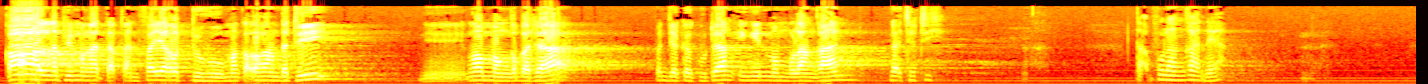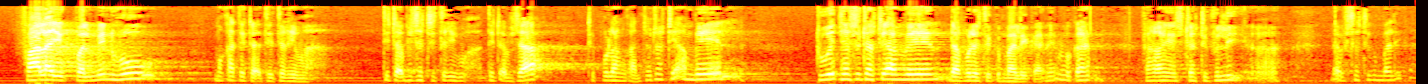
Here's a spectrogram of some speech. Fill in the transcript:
Kal Nabi mengatakan fayarduhu maka orang tadi ini, ngomong kepada penjaga gudang ingin memulangkan nggak jadi. Tak pulangkan ya. Fala yukbal minhu maka tidak diterima. Tidak bisa diterima tidak bisa dipulangkan. Sudah diambil duitnya sudah diambil tidak boleh dikembalikan ini bukan? Barang yang sudah dibeli tidak bisa dikembalikan.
